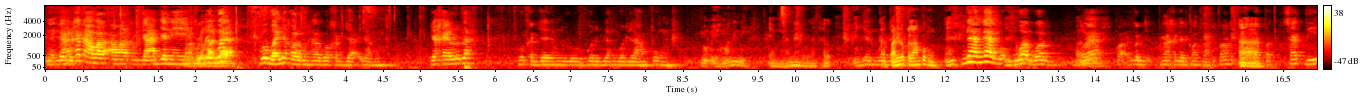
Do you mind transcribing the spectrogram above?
ya gua- kan awal awal kerja aja nih Nah, belum ada. gue banyak kalau misalnya gue kerja yang ya kayak lu lah gue kerja yang dulu gue dibilang gue di Lampung Oh, yang mana nih? yang mana gua nggak tahu yang gue kapan lu ke Lampung Eh? enggak enggak gue gue gue Oh, gue iya. pernah kerja di kontraktor terus Ah. dapat set di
